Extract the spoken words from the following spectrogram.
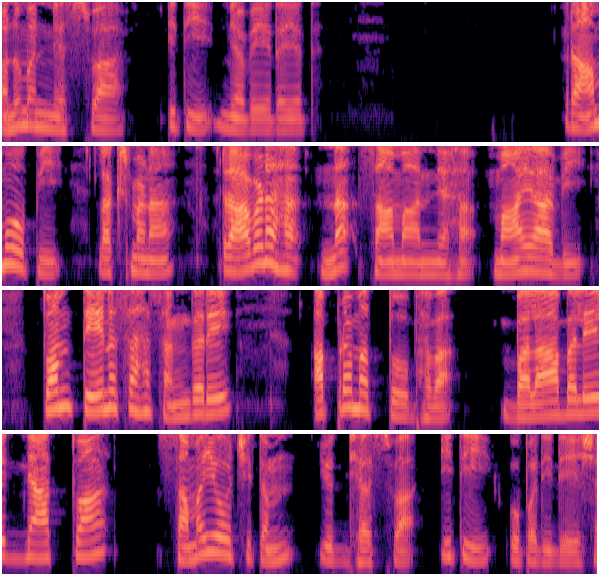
अनुमन्यस्व इति न्यवेदयत्। रामोऽपि लक्ष्मण रावणः न सामान्यः मायावी त्वम् तेन सह सङ्गरे अप्रमत्तो भव। बलाबले ज्ञात्वा समयोचितम् युध्यस्व इति उपदिदेश।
